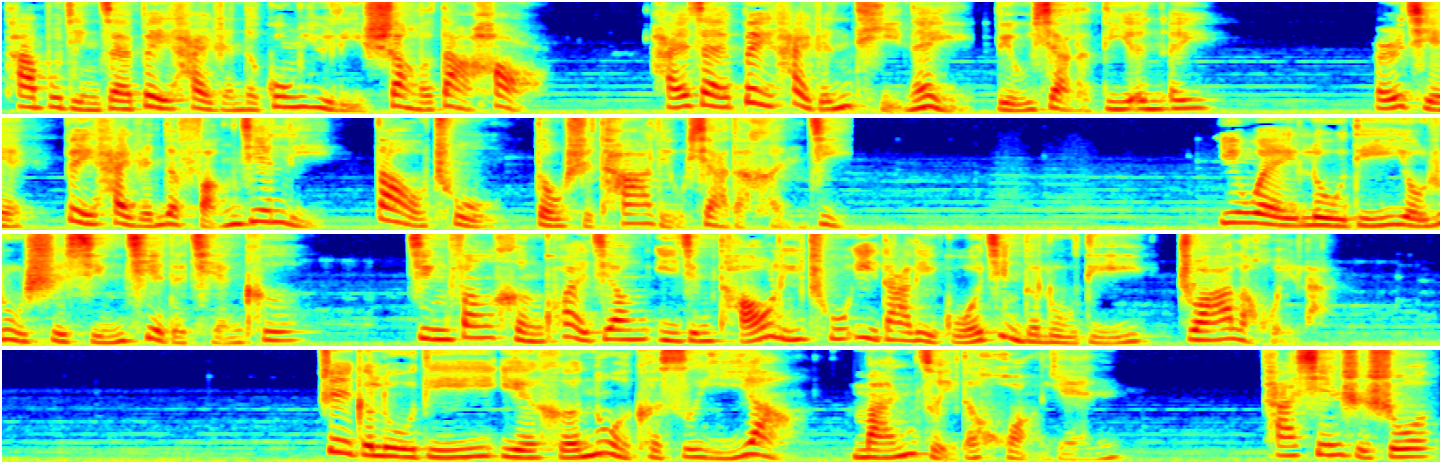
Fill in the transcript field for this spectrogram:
他不仅在被害人的公寓里上了大号，还在被害人体内留下了 DNA，而且被害人的房间里。到处都是他留下的痕迹。因为鲁迪有入室行窃的前科，警方很快将已经逃离出意大利国境的鲁迪抓了回来。这个鲁迪也和诺克斯一样，满嘴的谎言。他先是说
